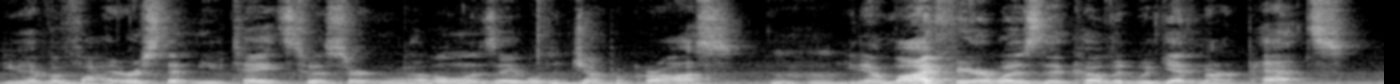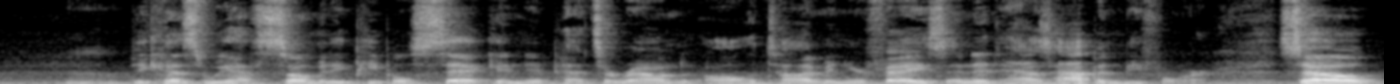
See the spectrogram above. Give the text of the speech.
You have a virus that mutates to a certain level and is able to jump across. Mm-hmm. You know, my fear was that COVID would get in our pets Mm. because we have so many people sick and your pets around all the time in your face, and it has happened before. So,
